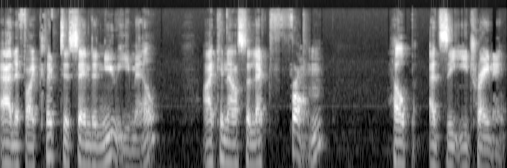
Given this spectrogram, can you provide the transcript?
And if I click to send a new email, I can now select from help at ZE training.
